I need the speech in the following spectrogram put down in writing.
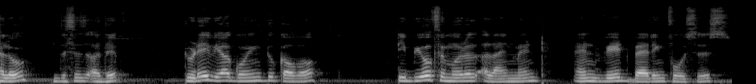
Hello, this is Adip. Today we are going to cover tibiofemoral alignment and weight bearing forces.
